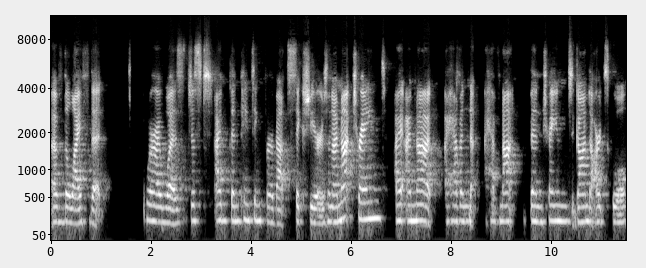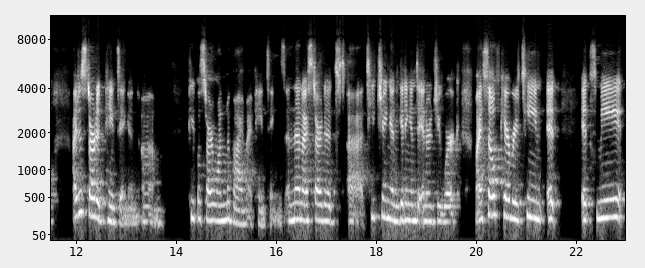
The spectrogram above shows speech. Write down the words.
of the life that where I was just I've been painting for about six years and I'm not trained I, I'm not I haven't have not been trained gone to art school I just started painting and um, people started wanting to buy my paintings. And then I started uh, teaching and getting into energy work. My self-care routine, it it's me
